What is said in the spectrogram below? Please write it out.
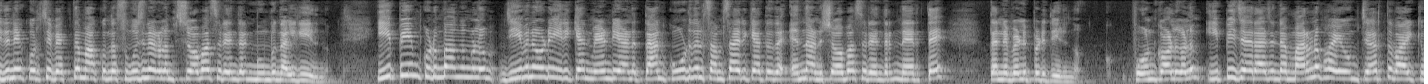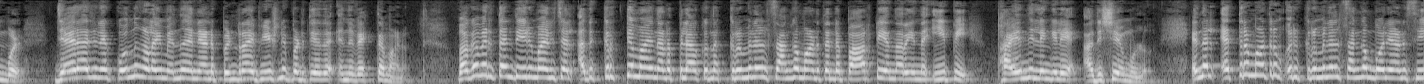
ഇതിനെക്കുറിച്ച് വ്യക്തമാക്കുന്ന സൂചനകളും ശോഭാ സുരേന്ദ്രൻ മുമ്പ് നൽകിയിരുന്നു. ഇ പിയും കുടുംബാംഗങ്ങളും ജീവനോടെ ഇരിക്കാൻ വേണ്ടിയാണ് താൻ കൂടുതൽ സംസാരിക്കാത്തത് എന്നാണ് ശോഭാ സുരേന്ദ്രൻ നേരത്തെ തന്നെ വെളിപ്പെടുത്തിയിരുന്നു. ഫോൺ കോളുകളും ഇ പി ജയരാജന്റെ മരണഭയവും ചേർത്ത് വായിക്കുമ്പോൾ ജയരാജനെ കൊന്നുകളയും എന്ന് തന്നെയാണ് പിണറായി ഭീഷണിപ്പെടുത്തിയത് എന്ന് വ്യക്തമാണ്. വകവരുത്താൻ തീരുമാനിച്ചാൽ അത് കൃത്യമായി നടപ്പിലാക്കുന്ന ക്രിമിനൽ സംഘമാണ് തന്റെ പാർട്ടി എന്നറിയുന്ന ഇ പി ഭയന്നില്ലെങ്കിലേ അതിശയമുള്ളൂ. എന്നാൽ എത്രമാത്രം ഒരു ക്രിമിനൽ സംഘം പോലെയാണ് സി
